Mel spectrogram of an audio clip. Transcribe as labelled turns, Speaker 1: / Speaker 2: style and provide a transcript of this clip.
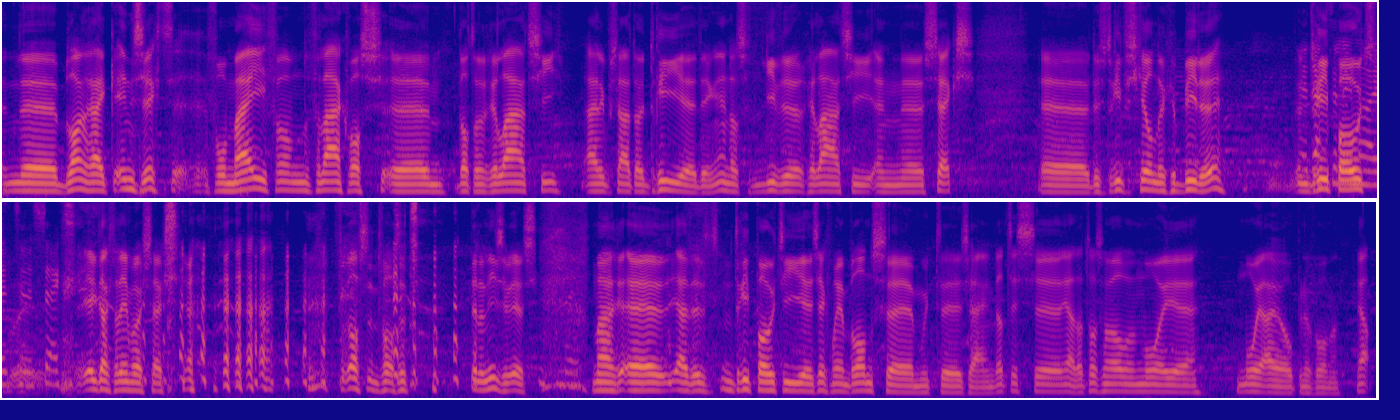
Speaker 1: Een eh, belangrijk inzicht eh, voor mij van vandaag was ehm, dat een relatie eigenlijk bestaat uit drie eh, dingen. En dat is liefde, relatie en seks. Dus drie verschillende gebieden. Een
Speaker 2: drie poot.
Speaker 1: driepoot. Ik dacht alleen maar seks. Verrassend was het dat het niet zo is. Maar ja, dus een driepoot die zeg maar in balans moet zijn. Dat, is, ja, dat was wel een mooie, mooie eye-opener voor me. Ja.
